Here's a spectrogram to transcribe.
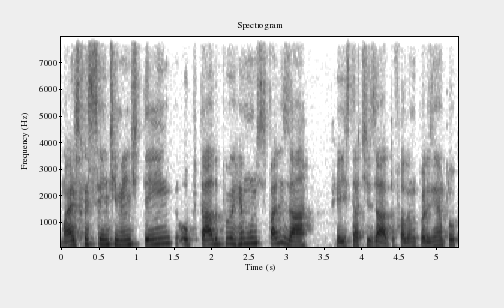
mas recentemente têm optado por remunicipalizar, reestatizar. Estou falando, por exemplo,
